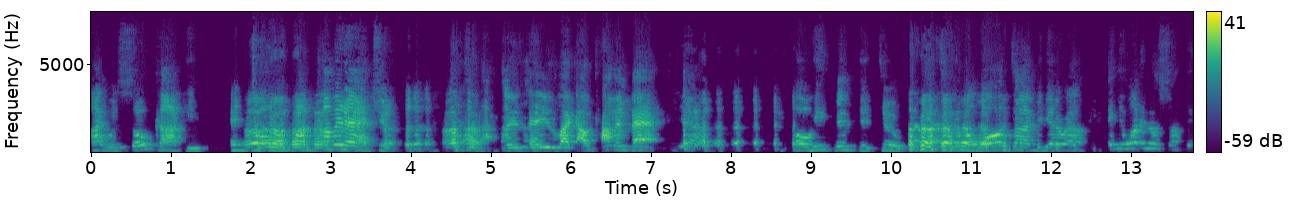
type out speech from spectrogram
I was so cocky and told him, I'm coming at you. and he's like, I'm coming back. yeah. Oh, he pimped it too. It took him a long time to get around. And you want to know something?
